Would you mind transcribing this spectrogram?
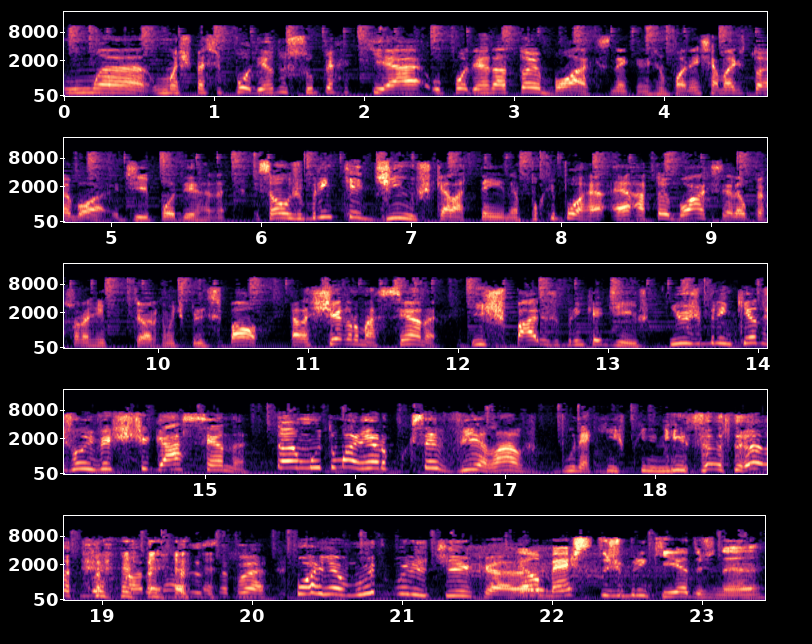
uma, uma espécie de poder do super, que é o poder da Toy Box, né? Que a gente não pode nem chamar de Toy Box, de poder, né? E são os brinquedinhos que ela tem, né? Porque, porra, é- a Toy Box, ela é o personagem teoricamente principal, ela chega numa cena e espalha os brinquedinhos. E os brinquedos vão investigar a cena. Então é muito maneiro, porque você vê lá os bonequinhos pequenininhos andando, qual é? Porra, é muito bonitinho, cara. É o mestre dos brinquedos, né?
